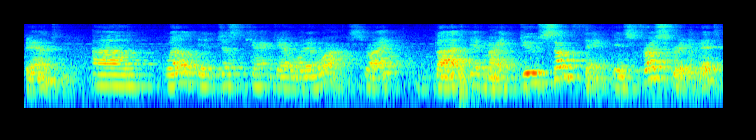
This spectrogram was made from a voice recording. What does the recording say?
bend, um, well, it just can't get what it wants, right? But it might do something. It's frustrated,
